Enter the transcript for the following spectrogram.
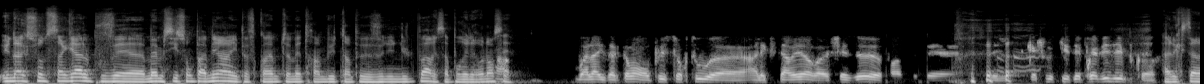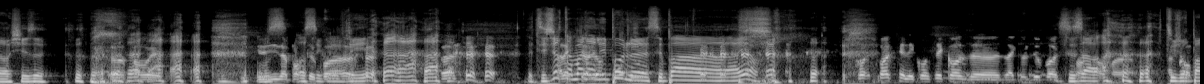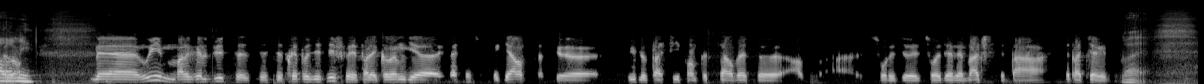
une action de Saint-Gall pouvait, euh, même s'ils sont pas bien, ils peuvent quand même te mettre un but un peu venu de nulle part et ça pourrait les relancer. Ah. Voilà, exactement. En plus, surtout euh, à l'extérieur, euh, chez eux, enfin, c'était c'était quelque chose qui était prévisible, quoi. À l'extérieur chez eux. Ah ouais. On Je dis s- on n'importe quoi. compris. Ouais. Mais T'es sûr t'as mal à l'épaule, c'est pas ailleurs. je, crois, que c'est les conséquences de, de la gueule de bois. C'est ça. euh, Toujours pas remis. Mais euh, oui, malgré le but, c'est- très positif, mais il fallait quand même euh, rester sur ses gardes parce que vu le passif un peu de Servette euh, à- sur les deux sur les derniers matchs, c'était pas c'était pas terrible. Ouais.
